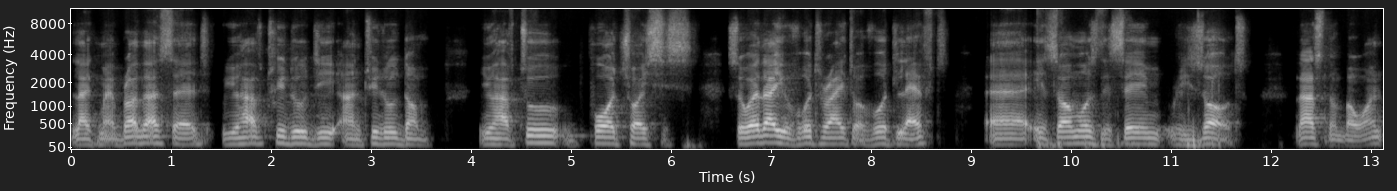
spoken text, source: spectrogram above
like my brother said, you have Tweedledee and Tweedledum. You have two poor choices. So whether you vote right or vote left, uh, it's almost the same result. That's number one.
